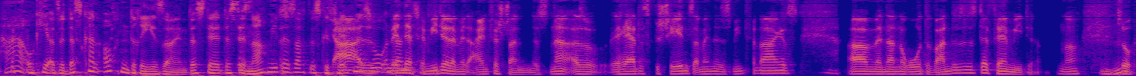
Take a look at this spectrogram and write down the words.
Ah, okay, also das kann auch ein Dreh sein, dass der, dass das, der Nachmieter das, sagt, es gefällt ja, also mir so. Und wenn der Vermieter damit einverstanden ist, ne, also Herr des Geschehens am Ende des Mietvertrages, ähm, wenn da eine rote Wand ist, ist der Vermieter. Ne? Mhm. So,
